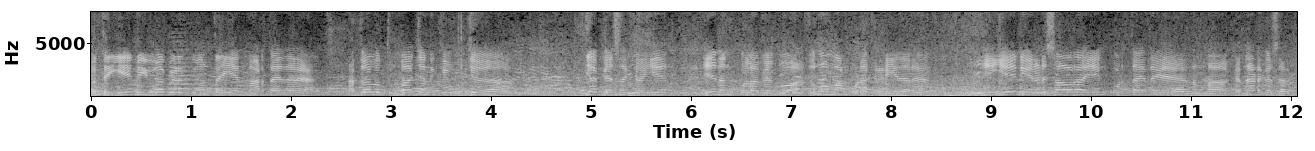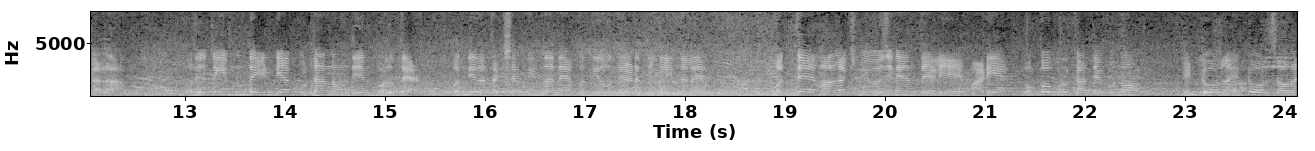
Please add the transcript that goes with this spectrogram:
ಮತ್ತು ಏನು ಯುವ ಬೆಳಕು ಅಂತ ಏನು ಮಾಡ್ತಾ ಇದ್ದಾರೆ, ಅದರಲ್ಲೂ ತುಂಬ ಜನಕ್ಕೆ ಉದ್ಯ, ವಿದ್ಯಾಭ್ಯಾಸಕ್ಕಾಗಿ ಏನು ಅನುಕೂಲ ಬೇಕೋ, ಅದನ್ನು ಮಾಡಿಕೊಡೋಕೆ ರೆಡಿ ಇದ್ದಾರೆ. ಈಗ ಏನು ಎರಡು ಸಾವಿರ ಏನು ಕೊಡ್ತಾ ಇದೆ ನಮ್ಮ ಕರ್ನಾಟಕ ಸರ್ಕಾರ? ಅದ್ರ ಜೊತೆಗೆ ಮುಂದೆ ಇಂಡಿಯಾ ಕೂಟ ನಮ್ದು ಏನು ಬರುತ್ತೆ? ಬಂದಿರೋ ತಕ್ಷಣದಿಂದನೇ, ಬಂದಿರೋ ಒಂದು ಎರಡು ತಿಂಗಳಿಂದಲೇ ಮತ್ತೆ ಮಹಾಲಕ್ಷ್ಮಿ ಯೋಜನೆ ಅಂತೇಳಿ ಮಾಡಿ ಒಬ್ಬೊಬ್ಬರು ಖಾತೆಗೂ ಎಂಟೂವರೆ ಎಂಟೂವರೆ ಸಾವಿರ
